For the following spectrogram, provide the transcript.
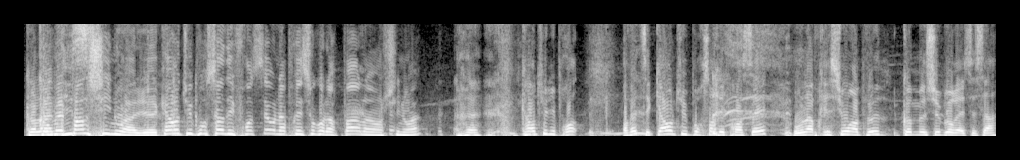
quand elle l'indice- parle chinois. J'ai- 48% des Français ont l'impression qu'on leur parle en chinois. 48 les Fran- En fait, c'est 48% des Français ont l'impression un peu comme Monsieur Boré, c'est ça?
